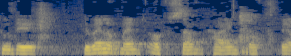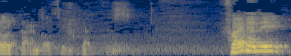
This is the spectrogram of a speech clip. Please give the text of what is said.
to the development of some kind of paradigm or practice. Finally,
